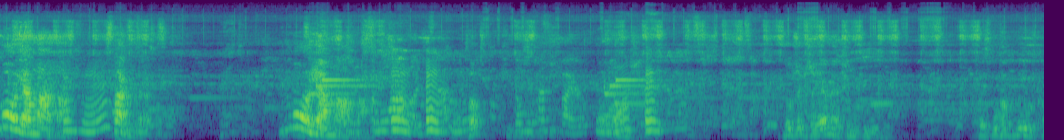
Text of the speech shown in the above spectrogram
moja mama! Spadnij zaraz. Moja mama! To tak? Co? To mm. Dobrze grzejemy, jak się musi lubi. To jest mucha gnojówka.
